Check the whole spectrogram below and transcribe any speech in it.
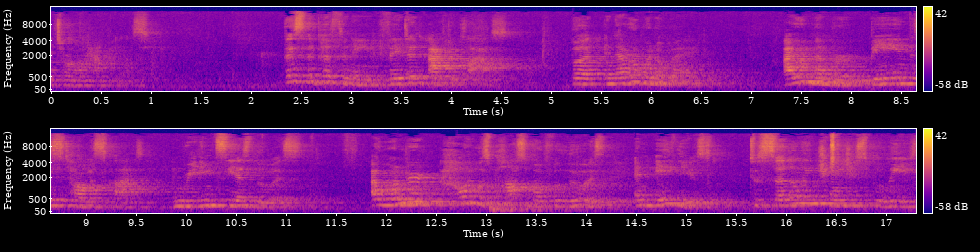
eternal happiness. This epiphany faded after class, but it never went away. I remember being in Miss Thomas' class and reading C.S. Lewis. I wondered how it was possible for Lewis, an atheist, to suddenly change his beliefs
